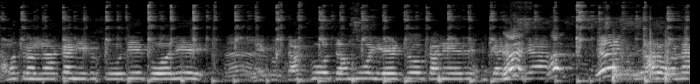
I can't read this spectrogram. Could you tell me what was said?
సంవత్సరం దాకా నీకు సూది గోలి నీకు దగ్గు దమ్ము ఏడ్చు కనేది. కరోనా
